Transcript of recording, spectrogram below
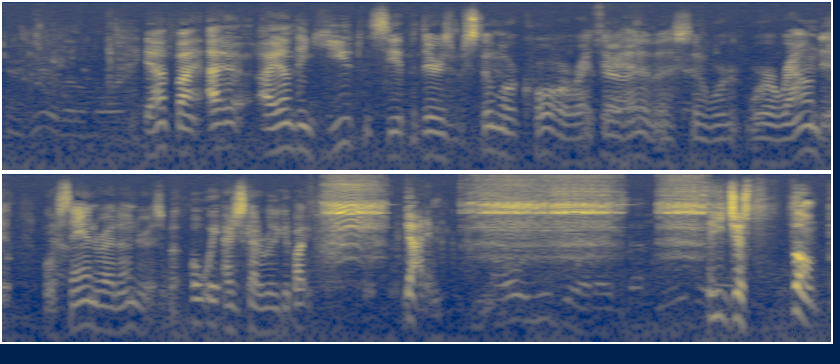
through here a little more. Yeah, I'm fine. I, I don't think you can see it, but there's still more coral right Is there ahead of us. Okay. So we're, we're around it. Or Yeah. sand right under us. But oh wait, I just got a really good bite. Got him. Oh, you did, Asa. You did. He just thump,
